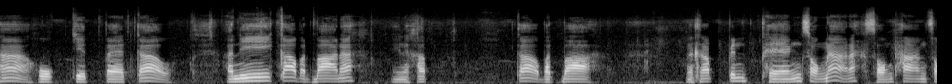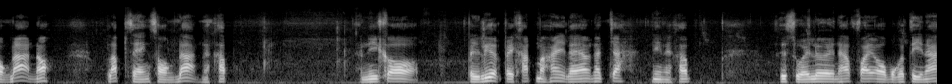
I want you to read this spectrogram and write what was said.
ห้าหกเจ็ดแปดเก้าอันนี้เก้าบัตรบาร์นะ นี่นะครับเก้าบัตรบาร์นะครับ เป็นแผงสองหน้านะสองทางสองด้านเนาะ รับแสงสองด้านนะครับ อันนี้ก็ไปเลือกไปคัดมาให้แล้วนะจ๊ะ นี่นะครับ สวยๆเลยนะครับ ไฟออกปกตินะ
